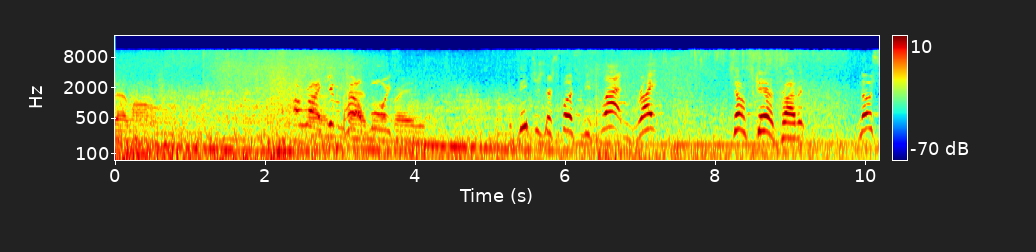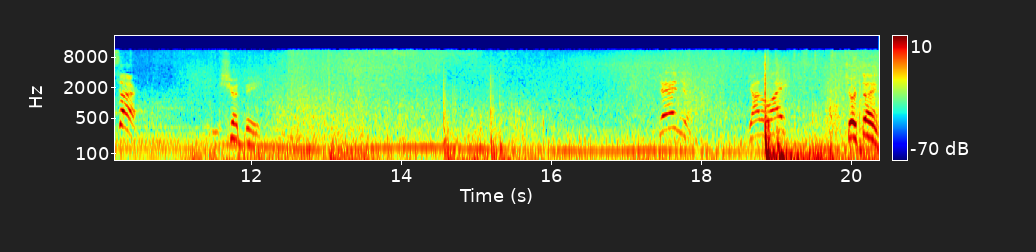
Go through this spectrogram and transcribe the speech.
YouTube that long. All right, give him hell, boys. Crazy. The beaches are supposed to be flattened, right? Sound scared, Private. No, sir. You should be. Daniel, got a light? Sure thing.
